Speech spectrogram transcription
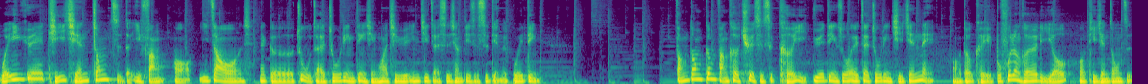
违约提前终止的一方，哦，依照那个住宅租赁定型化契约应记载事项第十四点的规定。房东跟房客确实是可以约定说，哎，在租赁期间内，哦，都可以不附任何的理由或提前终止。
